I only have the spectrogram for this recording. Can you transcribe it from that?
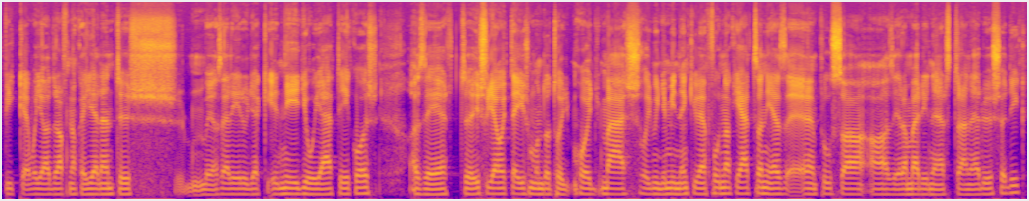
pikke, vagy a draftnak egy jelentős, vagy az elér ugye négy jó játékos, azért, és ugye, hogy te is mondod, hogy, hogy más, hogy ugye mindenkivel fognak játszani, ez plusz a, azért a Mariners talán erősödik,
